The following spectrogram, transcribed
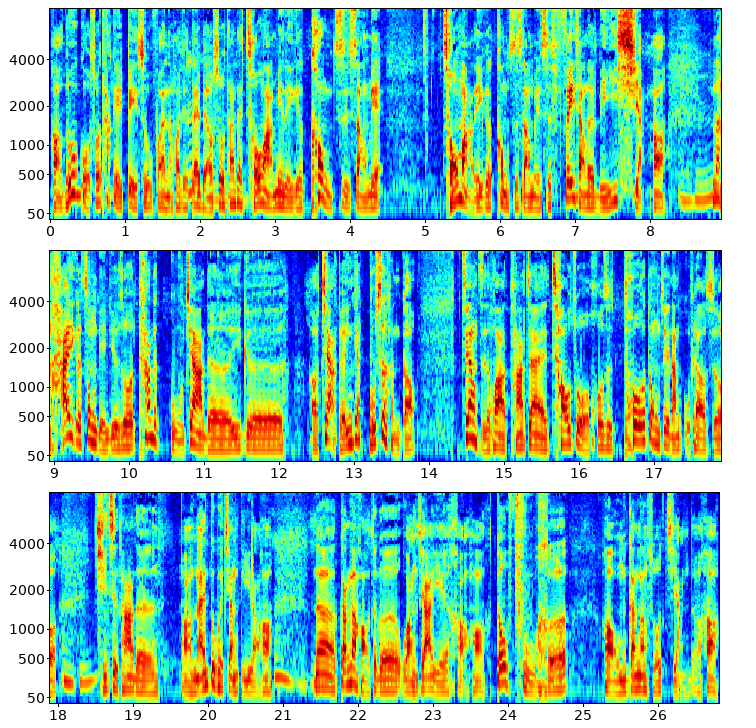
好，如果说它可以倍数翻的话，就代表说它在筹码面的一个控制上面，筹码的一个控制上面是非常的理想哈。那还有一个重点就是说，它的股价的一个哦价格应该不是很高。这样子的话，它在操作或是拖动这档股票的时候，其实它的啊难度会降低了哈。那刚刚好这个网家也好哈，都符合。好，我们刚刚所讲的哈，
